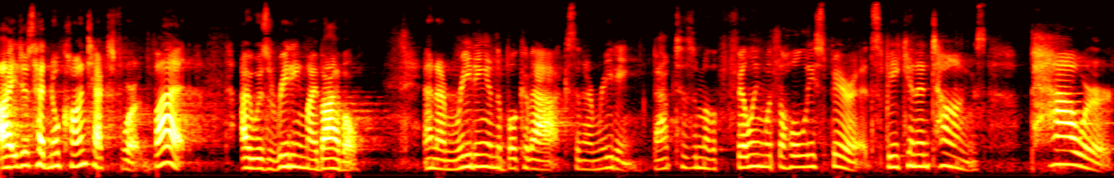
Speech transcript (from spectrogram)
I just had no context for it. But I was reading my Bible. And I'm reading in the book of Acts, and I'm reading baptism of the filling with the Holy Spirit, speaking in tongues, power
